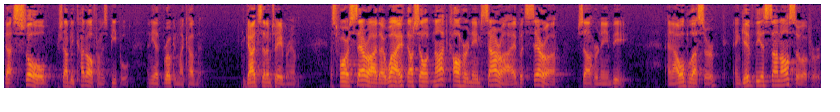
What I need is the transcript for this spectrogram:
that soul shall be cut off from his people, and he hath broken my covenant. God said unto Abraham, As far as Sarai thy wife, thou shalt not call her name Sarai, but Sarah shall her name be. And I will bless her, and give thee a son also of her.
